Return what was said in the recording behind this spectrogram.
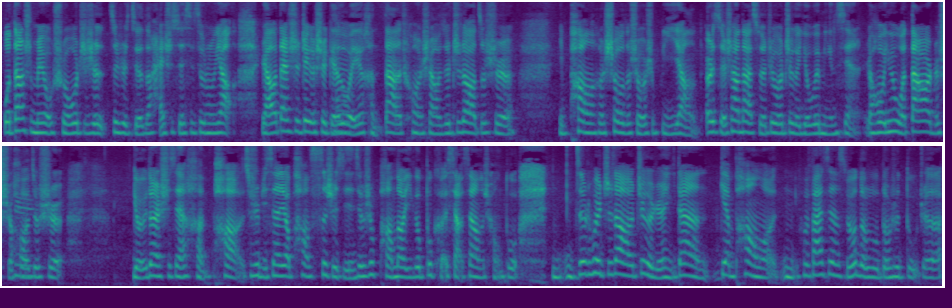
我当时没有说，我只是就是觉得还是学习最重要。然后但是这个事给了我一个很大的创伤，我就知道就是你胖了和瘦的时候是不一样的，而且上大学之后这个尤为明显。然后因为我大二的时候就是。有一段时间很胖，就是比现在要胖四十斤，就是胖到一个不可想象的程度。你你就是会知道，这个人一旦变胖了，你会发现所有的路都是堵着的。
